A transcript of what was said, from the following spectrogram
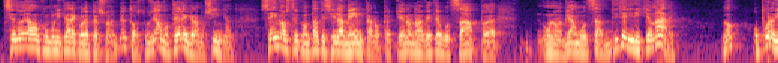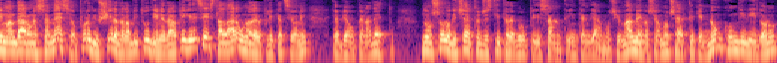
se dobbiamo comunicare con le persone, piuttosto usiamo Telegram o Signal. Se i nostri contatti si lamentano perché non avete WhatsApp eh, o non abbiamo WhatsApp, ditegli di chiamare, no? Oppure di mandare un sms, oppure di uscire dall'abitudine dalla pigrizia e installare una delle applicazioni che abbiamo appena detto. Non sono di certo gestite da gruppi di santi, intendiamoci, ma almeno siamo certi che non condividono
